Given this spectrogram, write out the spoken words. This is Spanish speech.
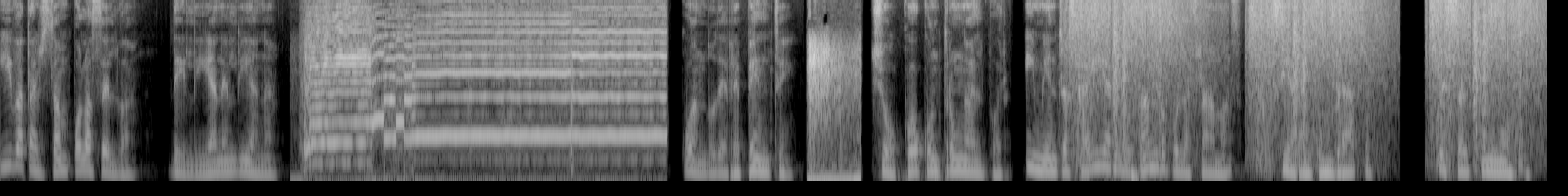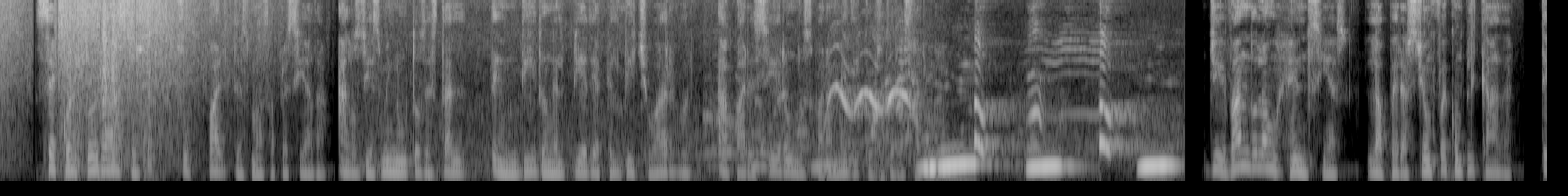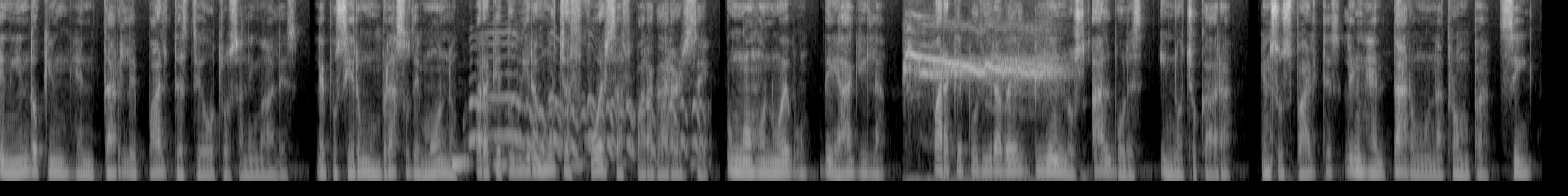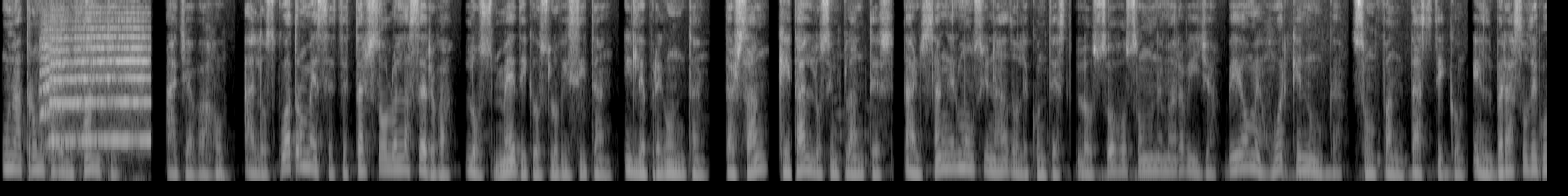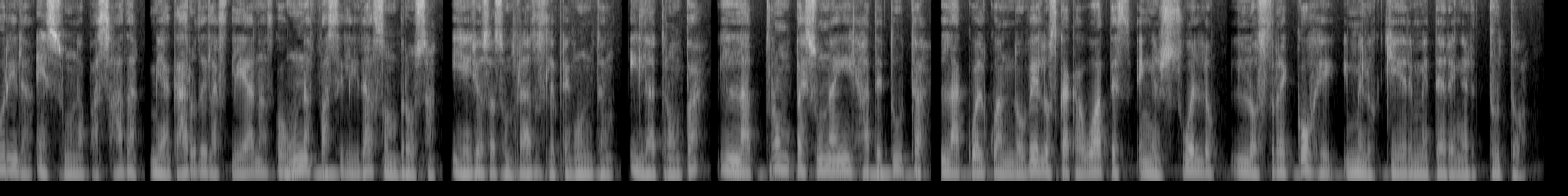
Iba Tarzán por la selva, de liana en liana. Cuando de repente chocó contra un árbol y mientras caía rebotando por las ramas, se arrancó un brazo, se saltó un ojo, se cortó brazos, sus partes más apreciadas. A los 10 minutos de estar tendido en el pie de aquel dicho árbol, aparecieron los paramédicos de reserva. Llevándolo a urgencias, la operación fue complicada, teniendo que injertarle partes de otros animales. Le pusieron un brazo de mono para que tuviera muchas fuerzas para agarrarse, un ojo nuevo de águila para que pudiera ver bien los árboles y no chocara. En sus partes le injertaron una trompa, sí, una trompa de elefante allá abajo. A los cuatro meses de estar solo en la selva, los médicos lo visitan y le preguntan, Tarzán, ¿qué tal los implantes? Tarzán emocionado le contesta, los ojos son una maravilla, veo mejor que nunca, son fantásticos. El brazo de gorila es una pasada, me agarro de las lianas con una facilidad asombrosa. Y ellos asombrados le preguntan, ¿y la trompa? La trompa es una hija de tuta, la cual cuando ve los cacahuates en el suelo, los recoge y me los quiere meter en el tuto.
